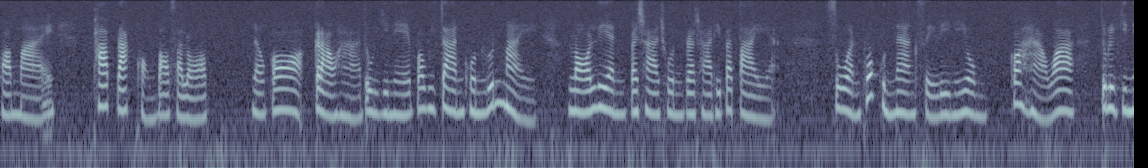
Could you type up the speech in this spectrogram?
ความหมาย ภาพลักษณ์ของบาลซาลอฟแล้วก็กล่าวหาตูริเนฟว่าวิจารณ์คนรุ่นใหม่ ล้อเลียนประชาชนประชาธิปไตยอะ ส่วนพวกขุนนางเสรีนิยมก็หาว่า ตุรกิเน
